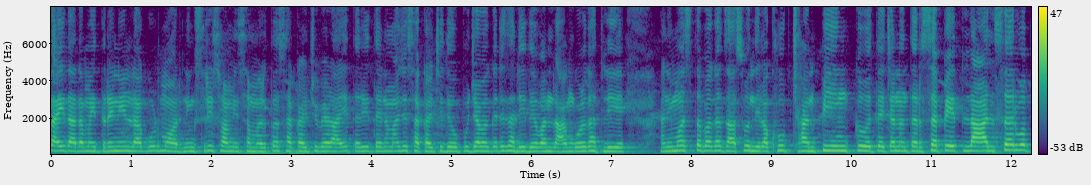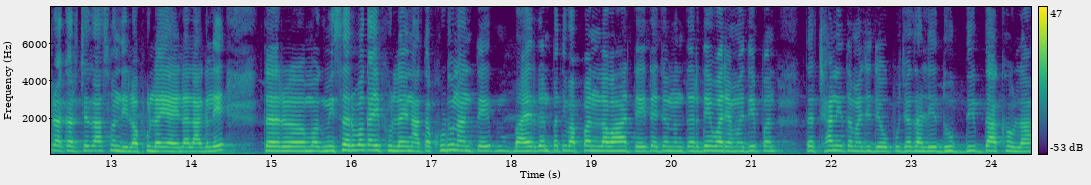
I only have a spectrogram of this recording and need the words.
ताई दादा मैत्रिणींना गुड मॉर्निंग श्री स्वामी समर्थ सकाळची वेळ आहे तरी त्यानं माझी सकाळची देवपूजा वगैरे झाली देवांना आंघोळ घातली आहे आणि मस्त बघा जास्वंदीला खूप छान पिंक त्याच्यानंतर सफेद लाल सर्व प्रकारचे जास्वंदीला फुलं यायला लागले. तर मग मी सर्व काही फुलं आहे ना आता खुडून आणते. बाहेर गणपती बाप्पांना वाहते त्याच्यानंतर देवाऱ्यामध्ये पण. तर छान इथं माझी देवपूजा झाली. धूपदीप दाखवला.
